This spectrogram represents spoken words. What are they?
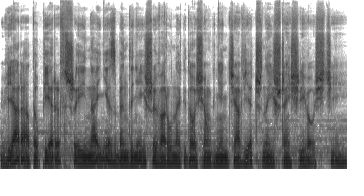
Wiara to pierwszy i najniezbędniejszy warunek do osiągnięcia wiecznej szczęśliwości.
